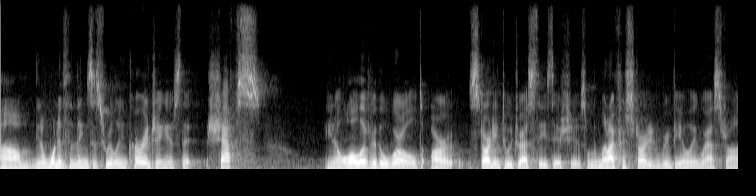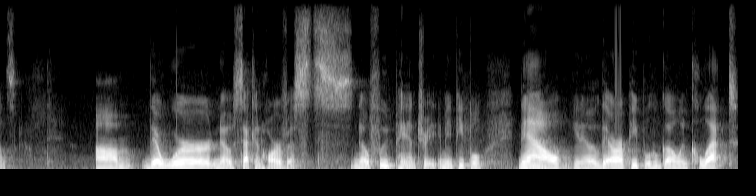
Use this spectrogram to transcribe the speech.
Um, you know, one of the things that's really encouraging is that chefs, you know, all over the world are starting to address these issues. When, when I first started reviewing restaurants, um, there were no second harvests, no food pantry. I mean, people now, you know, there are people who go and collect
